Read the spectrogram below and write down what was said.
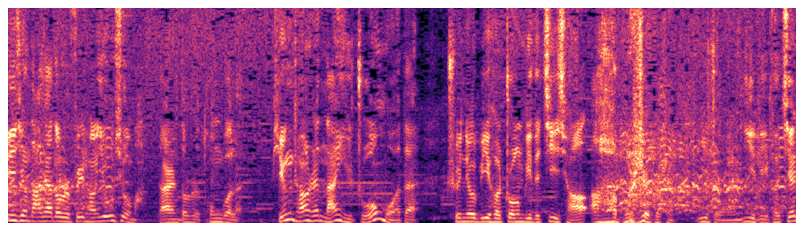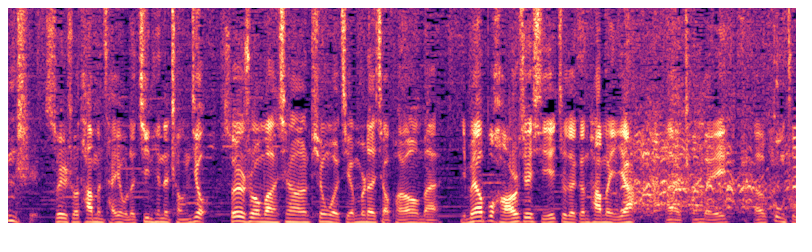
毕竟大家都是非常优秀嘛，当然都是通过了平常人难以琢磨的吹牛逼和装逼的技巧啊，不是不是一种毅力和坚持，所以说他们才有了今天的成就。所以说嘛，像听我节目的小朋友们，你们要不好好学习，就得跟他们一样，哎，成为呃共处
